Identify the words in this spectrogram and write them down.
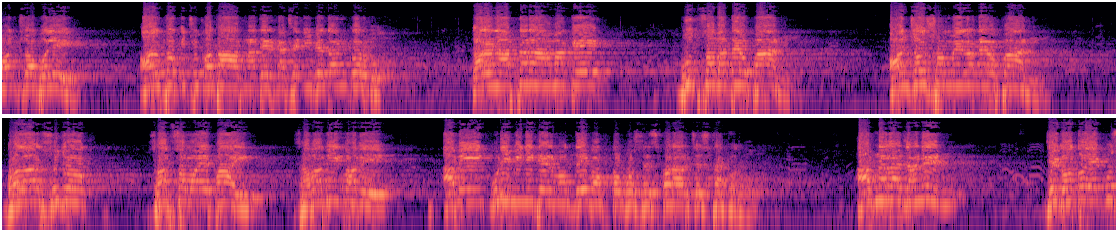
মঞ্চ বলে অল্প কিছু কথা আপনাদের কাছে নিবেদন করব। কারণ আপনারা আমাকে বুথ সভাতেও পান। অঞ্চল সম্মেলনেও পান বলার সুযোগ সব সময় পাই। স্বাভাবিকভাবে আমি কুড়ি মিনিটের মধ্যে বক্তব্য শেষ করার চেষ্টা করব। আপনারা জানেন যে গত একুশ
